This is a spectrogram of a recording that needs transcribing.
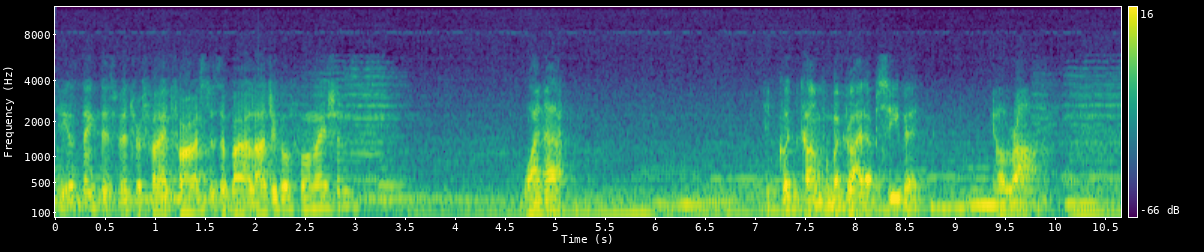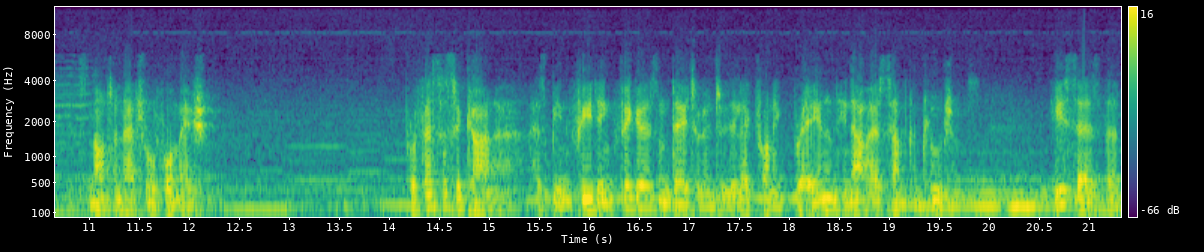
Do you think this vitrified forest is a biological formation? Why not? It could come from a dried up seabed. You're wrong. It's not a natural formation. Professor Sikarna has been feeding figures and data into the electronic brain, and he now has some conclusions. He says that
